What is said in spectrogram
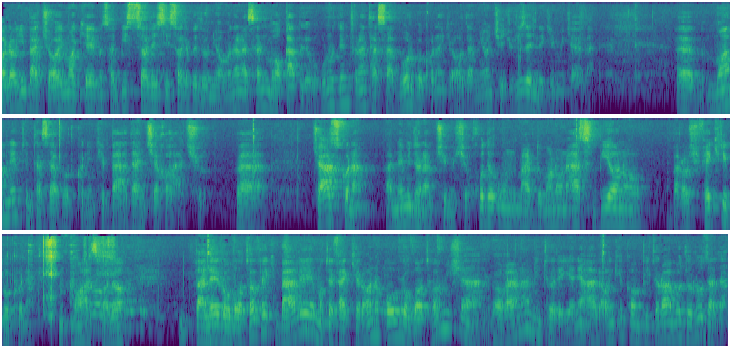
حالا این بچه های ما که مثلا 20 سال 30 سال به دنیا آمدن اصلا ما قبل اون رو نمی‌تونن تصور بکنن که آدمیان چجوری زندگی می‌کردن. ما هم نمی‌تونیم تصور کنیم که بعدا چه خواهد شد. و چرز کنم و نمی‌دونم چی میشه. خود اون مردمان اون اصل بیان و براش فکری بکنن. ما از حالا بله ربات ها فکر بله متفکران قوم ربات ها میشن. واقعا همینطوره. یعنی الان که کامپیوترها اما جلو زدن.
